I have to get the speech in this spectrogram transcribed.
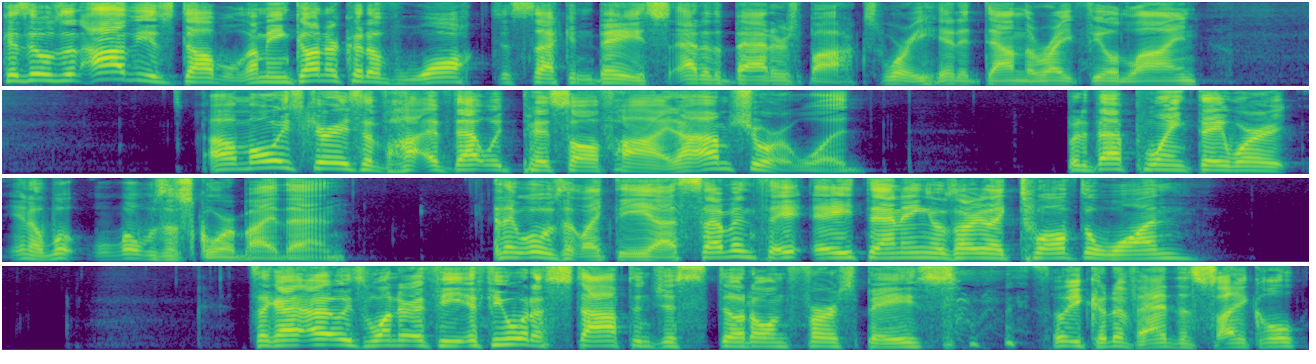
because it was an obvious double. I mean, Gunnar could have walked to second base out of the batter's box where he hit it down the right field line. I'm always curious if if that would piss off Hyde. I'm sure it would. But at that point, they were, you know, what what was the score by then? And then what was it like the uh, seventh, eighth inning? It was already like twelve to one. It's like I, I always wonder if he if he would have stopped and just stood on first base, so he could have had the cycle.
